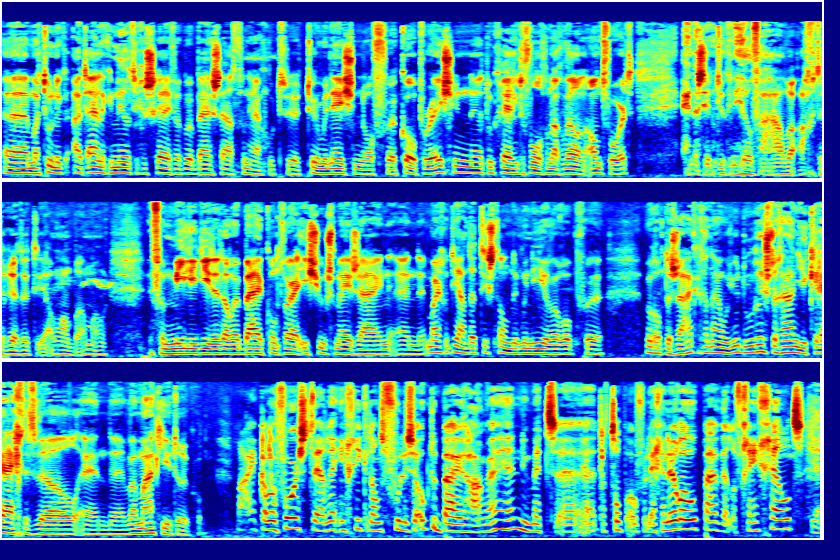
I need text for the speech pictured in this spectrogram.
maar toen ik uiteindelijk een mailtje geschreven heb waarbij staat... van ja goed, termination of cooperation... toen kreeg ik de volgende dag wel een antwoord. En daar zit natuurlijk een heel verhaal achter. Het, het, allemaal, allemaal familie die er dan weer bij komt waar issues mee zijn. En, maar goed, ja, dat is dan de manier waarop uh, waarop de zaken gedaan worden. Doe rustig aan, je krijgt het wel en uh, waar maak je je druk om? Maar ik kan me voorstellen, in Griekenland voelen ze ook de bui hangen. Hè? Nu met uh, ja. dat topoverleg in Europa, wel of geen geld. Ja.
